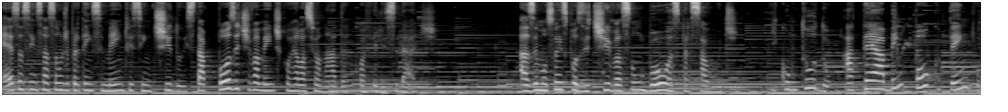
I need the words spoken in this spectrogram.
Essa sensação de pertencimento e sentido está positivamente correlacionada com a felicidade. As emoções positivas são boas para a saúde E contudo, até há bem pouco tempo,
